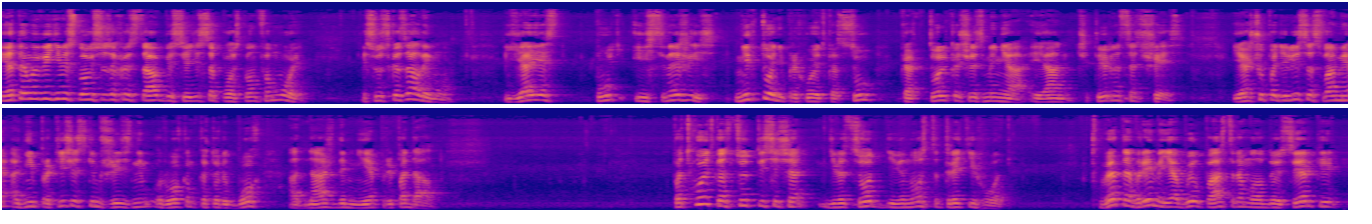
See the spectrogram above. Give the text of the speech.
Это мы видим из слова Иисуса Христа в беседе с апостолом Фомой. Иисус сказал ему, «Я есть путь, истинная жизнь. Никто не приходит к Отцу, как только через меня». Иоанн 14, 6. Я хочу поделиться с вами одним практическим жизненным уроком, который Бог однажды мне преподал. Подходит к концу 1993 год. В это время я был пастором молодой церкви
